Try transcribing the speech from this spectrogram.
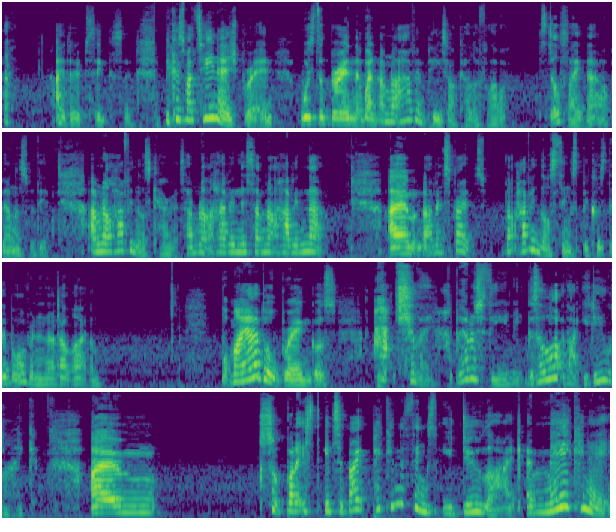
I don't think so. Because my teenage brain was the brain that went, I'm not having peas or cauliflower. Still it now, I'll be honest with you. I'm not having those carrots. I'm not having this. I'm not having that. Um, I'm not having sprouts. I'm not having those things because they're boring and I don't like them. But my adult brain goes, actually, I'll be honest with you, Nick, there's a lot of that you do like. Um, so, but it's it's about picking the things that you do like and making it,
